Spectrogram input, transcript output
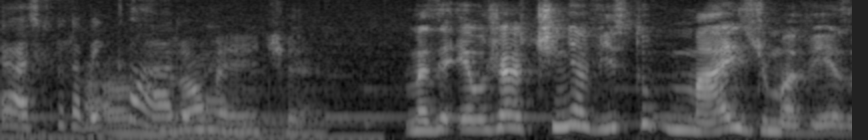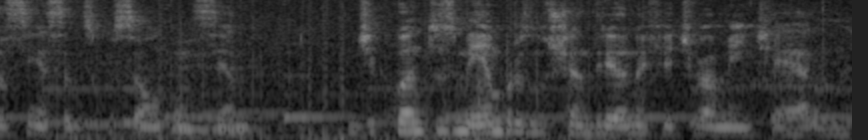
Eu acho que fica bem Fala claro. Realmente, né? é. Mas eu já tinha visto mais de uma vez assim essa discussão acontecendo de quantos membros no Chandriano efetivamente eram, né?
